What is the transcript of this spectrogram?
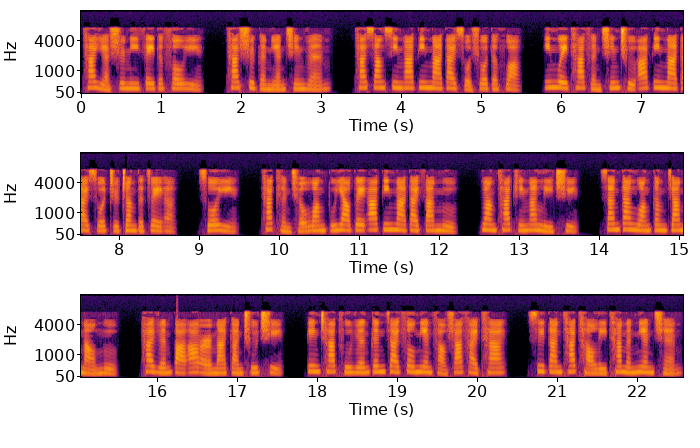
他也是密菲的后裔，他是个年轻人，他相信阿宾纳代所说的话。因为他很清楚阿宾那代所指证的罪恶，所以他恳求王不要被阿宾那代发怒，让他平安离去。三旦王更加恼怒，派人把阿尔玛赶出去，并差仆人跟在后面好杀害他。四旦他逃离他们面前，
